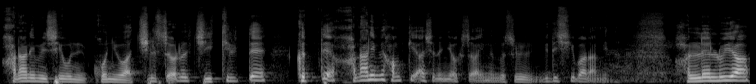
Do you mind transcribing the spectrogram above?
하나님이 세운 권위와 질서를 지킬 때 그때 하나님이 함께 하시는 역사가 있는 것을 믿으시기 바랍니다. 할렐루야.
